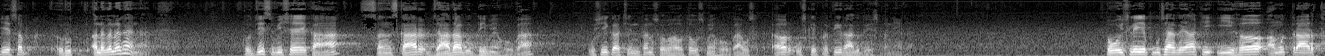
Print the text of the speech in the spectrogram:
ये सब अलग अलग है ना। तो जिस विषय का संस्कार ज़्यादा बुद्धि में होगा, उसी का चिंतन स्वभाव तो उसमें होगा, उस, और उसके प्रति राग द्वेष बनेगा। तो इसलिए ये पूछा गया कि यह अमूत्रार्थ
